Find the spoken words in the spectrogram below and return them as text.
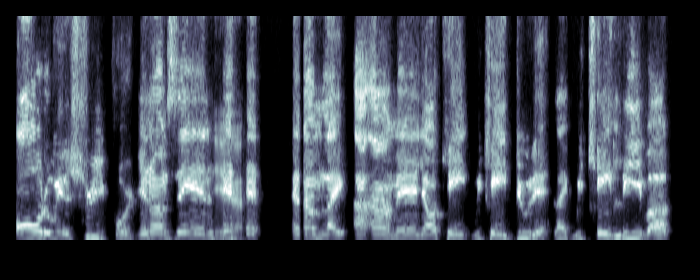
all the way to Shreveport. You know what I'm saying? Yeah. and I'm like, uh-uh, man, y'all can't, we can't do that. Like, we can't leave out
